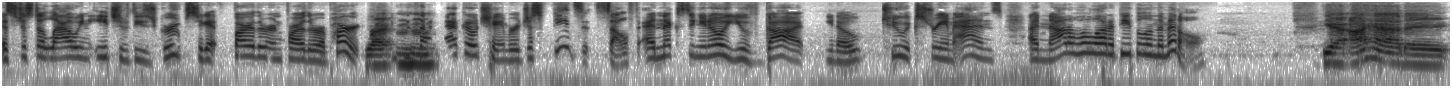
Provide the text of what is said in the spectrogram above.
It's just allowing each of these groups to get farther and farther apart. Right. because mhm. that echo chamber just feeds itself. And next thing you know you've got you know two extreme ends and not a whole lot of people in the middle Yeah, I had a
